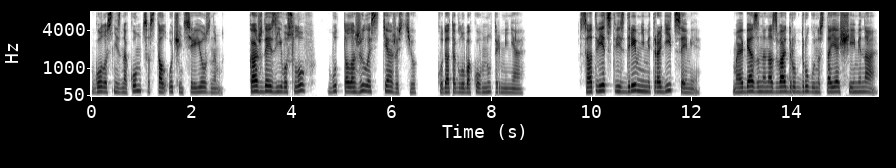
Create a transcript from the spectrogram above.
Голос незнакомца стал очень серьезным. Каждое из его слов будто ложилось тяжестью куда-то глубоко внутрь меня. В соответствии с древними традициями мы обязаны назвать друг другу настоящие имена.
